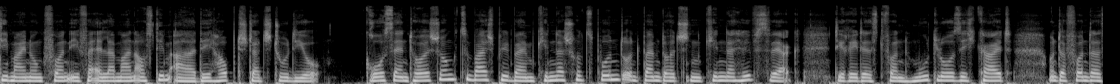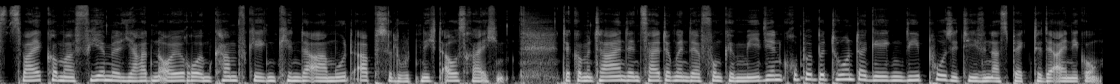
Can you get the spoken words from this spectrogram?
Die Meinung von Eva Ellermann aus dem ARD Hauptstadtstudio. Große Enttäuschung zum Beispiel beim Kinderschutzbund und beim Deutschen Kinderhilfswerk. Die Rede ist von Mutlosigkeit und davon, dass 2,4 Milliarden Euro im Kampf gegen Kinderarmut absolut nicht ausreichen. Der Kommentar in den Zeitungen der Funke Mediengruppe betont dagegen die positiven Aspekte der Einigung.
